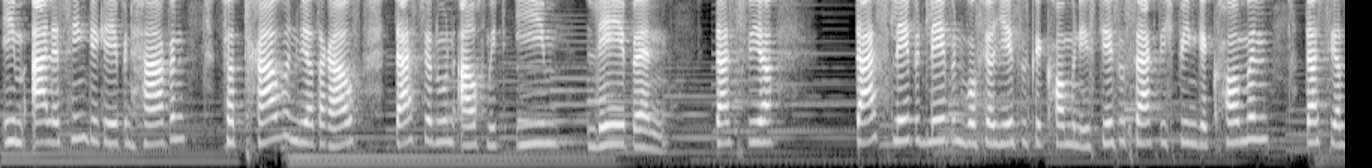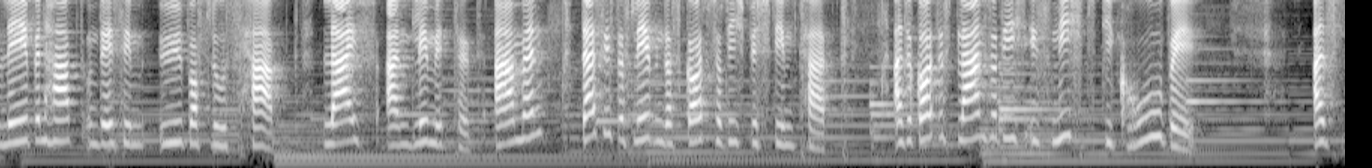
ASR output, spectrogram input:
ihm alles hingegeben haben, vertrauen wir darauf, dass wir nun auch mit ihm leben, dass wir das Leben leben, wofür Jesus gekommen ist. Jesus sagt, ich bin gekommen, dass ihr Leben habt und es im Überfluss habt. Life Unlimited. Amen. Das ist das Leben, das Gott für dich bestimmt hat. Also Gottes Plan für dich ist nicht die Grube. Als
